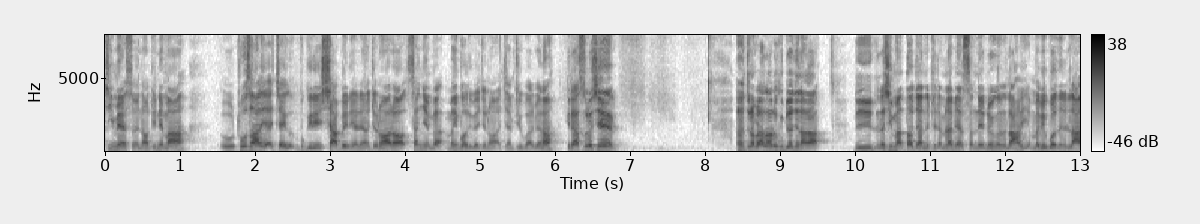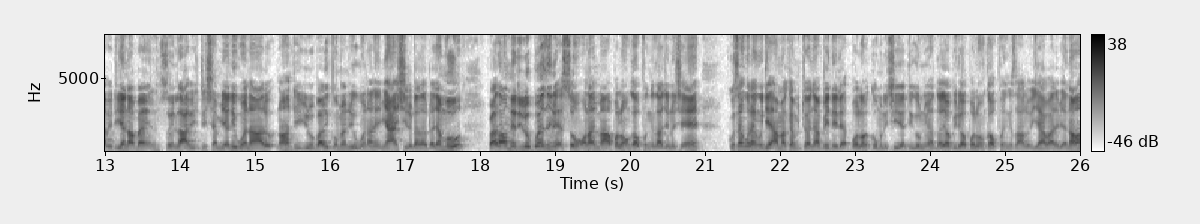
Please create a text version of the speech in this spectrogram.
ကြည့်မယ်ဆိုရင်တော့ဒီနေ့မှာဟိုထိုးစားရဲ့အကြိုက်ဘူဂီတွေရှပေးနေတယ်ကျွန်တော်ကတော့ဆန့်ကျင်ဘက် main body ပဲကျွန်တော်အကြံပြုပါတယ်ဗျာနော်ကြဒါဆိုလို့ရှိရင်အဲကျွန်တော်ဗလာတော့တစ်ခုပြောချင်တာကဒီလက်ရှိမှာတောက်ကြနေဖြစ်တယ်မနေ့ပြန်စနေတွင်းကလာပြီအမေပေးပွဲစဉ်တွေလာပြီဒီကနောက်ပိုင်းဆိုရင်လာပြီဒီချန်ပီယံလိဝင်တာတို့နော်ဒီယူရိုပါလိကွန်ပလန်လိဝင်တာတွေအများကြီးရှိတယ်ဗျာဒါကြောင့်မို့ brother နဲ့ဒီလိုပွဲစဉ်တွေအစုံ online မှာဘောလုံးကောက်ဖွင့်ကစားခြင်းလို့ရှိရင် ကိုစံကိုယ်တိုင်ကိုကြီးအမခံကြော်ညာပေးနေတဲ့ဘောလုံးကုမ္ပဏီရှိတဲ့ဒီကုမ္ပဏီကတောက်ရောက်ပြီးတော့ဘောလုံးကောက်ဖွင့်ကစားလို့ရပါတယ်ဗျာနော်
